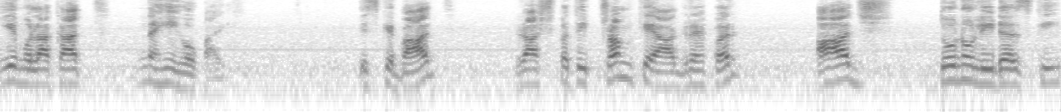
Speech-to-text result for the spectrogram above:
ये मुलाकात नहीं हो पाई इसके बाद राष्ट्रपति ट्रंप के आग्रह पर आज दोनों लीडर्स की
